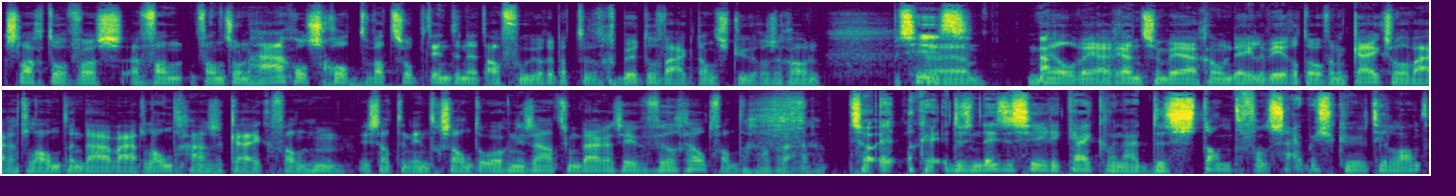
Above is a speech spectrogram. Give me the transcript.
slachtoffers van, van zo'n hagelschot... wat ze op het internet afvoeren. Dat, dat gebeurt heel vaak. Dan sturen ze gewoon... Precies. Uh, malware, ransomware, gewoon de hele wereld over. En dan kijken ze wel waar het land. En daar waar het land gaan ze kijken van... Hmm, is dat een interessante organisatie om daar eens even veel geld van te gaan vragen? Zo, Oké, okay, dus in deze serie kijken we naar de stand van cybersecurity land.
